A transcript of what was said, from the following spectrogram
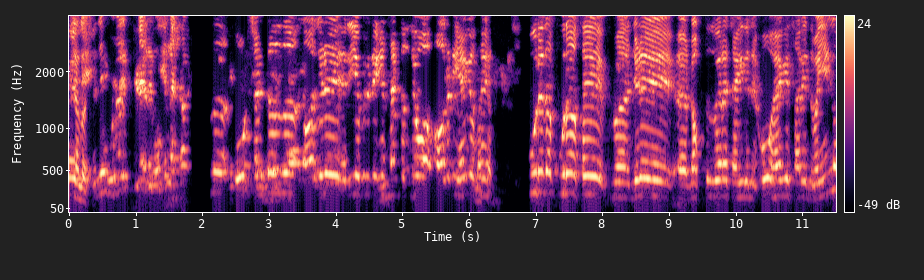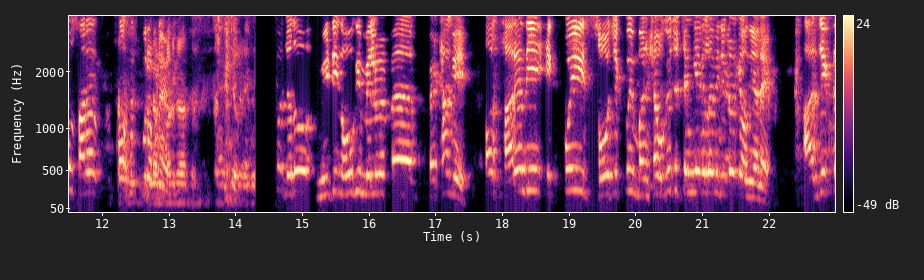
ਚਲੋ। ਨੇ ਉਹਨਾਂ ਜਿਹੜੇ ਲੋਕ ਨਸ਼ਾ ਸਪੋਰਟ ਸੈਂਟਰਸ ਔਰ ਜਿਹੜੇ ਰੀਹੈਬਿਲਿਟੇਸ਼ਨ ਸੈਂਟਰਸ ਨੇ ਉਹ ਆਲਰੇਡੀ ਹੈਗੇ ਉੱਥੇ ਪੂਰੇ ਦਾ ਪੂਰਾ ਉੱਥੇ ਜਿਹੜੇ ਡਾਕਟਰਸ ਵਗੈਰਾ ਚਾਹੀਦੇ ਨੇ ਉਹ ਹੈਗੇ ਸਾਰੀ ਦਵਾਈਆਂ ਉਹ ਸਾਰਾ ਪ੍ਰੋਸੈਸ ਪੂਰਾ ਬਣਿਆ। ਜਦੋਂ ਮੀਟਿੰਗ ਹੋਊਗੀ ਮਿਲ ਬੈਠਾਂਗੇ ਔਰ ਸਾਰਿਆਂ ਦੀ ਇੱਕੋ ਹੀ ਸੋਚ ਇੱਕੋ ਹੀ ਮਨਸ਼ਾ ਹੋਊਗੀ 'ਚ ਚੰਗੀਆਂ ਗੱਲਾਂ ਵੀ ਨਿਕਲ ਕੇ ਆਉਂਦੀਆਂ ਨੇ ਅੱਜ ਇੱਕ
